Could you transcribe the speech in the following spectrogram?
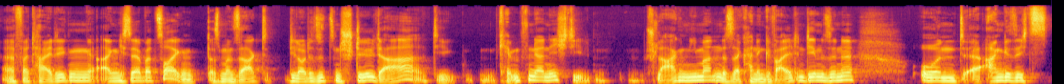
äh, verteidigen, eigentlich sehr überzeugend, dass man sagt, die Leute sitzen still da, die kämpfen ja nicht, die schlagen niemanden, das ist ja keine Gewalt in dem Sinne. Und äh, angesichts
